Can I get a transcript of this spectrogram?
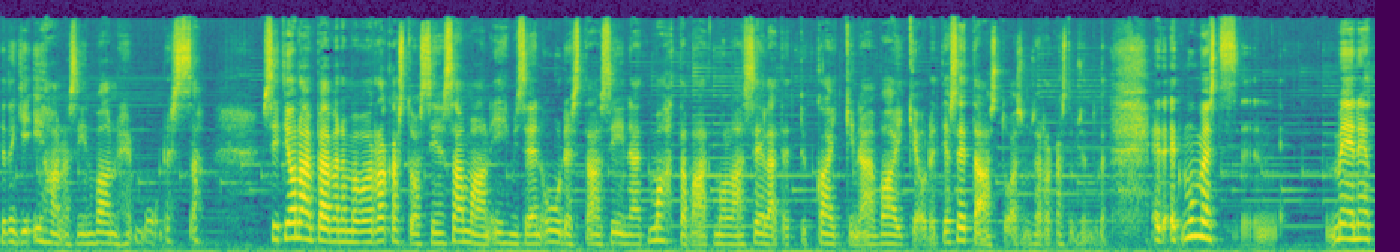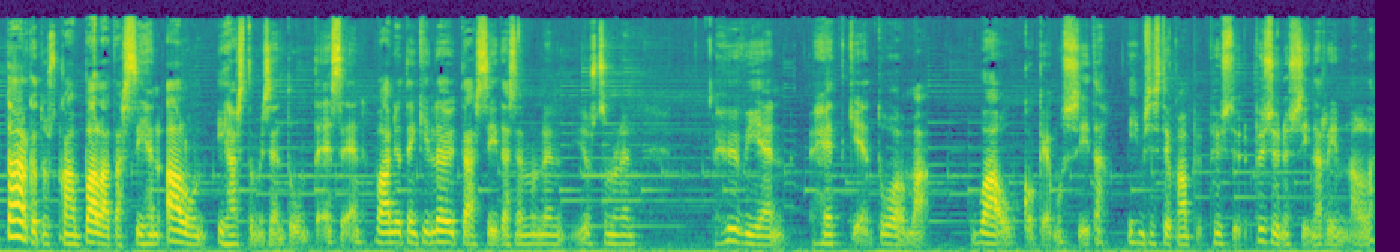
jotenkin ihana siinä vanhemmuudessa. Sitten jonain päivänä mä voin rakastua siihen samaan ihmiseen uudestaan siinä, että mahtavaa, että me ollaan selätetty kaikki nämä vaikeudet. Ja se taas tuo semmoisen rakastumisen tunteen. Et, et mun mielestä meidän ei ole tarkoituskaan palata siihen alun ihastumisen tunteeseen, vaan jotenkin löytää siitä semmoinen, just semmoinen hyvien hetkien tuoma wow-kokemus siitä ihmisestä, joka on pysy, pysynyt siinä rinnalla.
